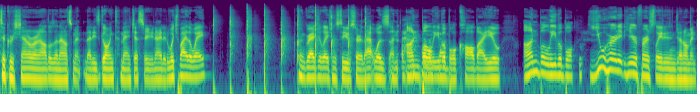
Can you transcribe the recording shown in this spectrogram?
to Cristiano Ronaldo's announcement that he's going to Manchester United, which, by the way, congratulations to you, sir. That was an unbelievable call by you. Unbelievable. You heard it here first, ladies and gentlemen.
